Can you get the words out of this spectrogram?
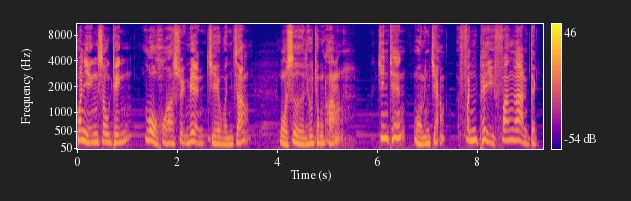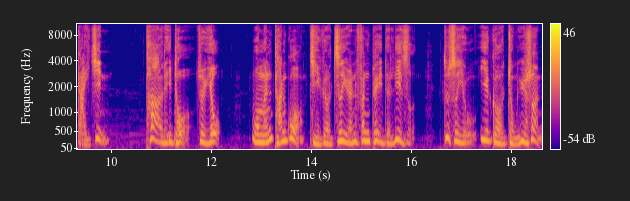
欢迎收听《落花水面皆文章》，我是刘总郎。今天我们讲分配方案的改进，帕雷托最优。我们谈过几个资源分配的例子，都是有一个总预算，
